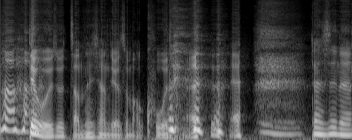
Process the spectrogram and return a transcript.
吗？对我就掌声响起有什么好哭的？但是呢，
